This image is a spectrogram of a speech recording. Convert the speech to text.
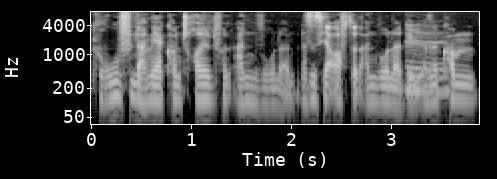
gerufen nach mehr Kontrollen von Anwohnern. Das ist ja oft so ein Anwohnerding. Also mhm. Also kommen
